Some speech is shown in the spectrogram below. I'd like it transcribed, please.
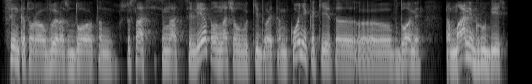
сын которого вырос до там, 16-17 лет, он начал выкидывать там кони какие-то э, в доме, там маме грубить.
